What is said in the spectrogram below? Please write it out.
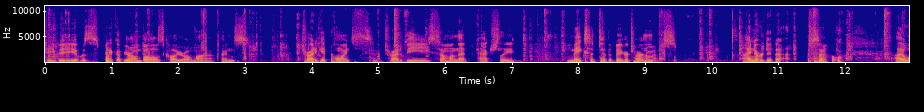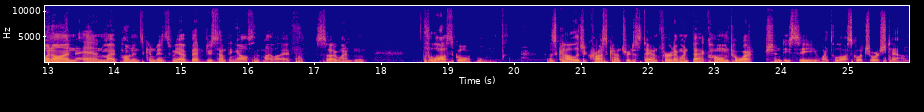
TV. It was pick up your own balls, call your own lines, try to get points, try to be someone that actually makes it to the bigger tournaments. I never did that. So I went on, and my opponents convinced me I better do something else with my life. So I went to law school. I was college across country to Stanford. I went back home to Washington, D.C., went to law school at Georgetown.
